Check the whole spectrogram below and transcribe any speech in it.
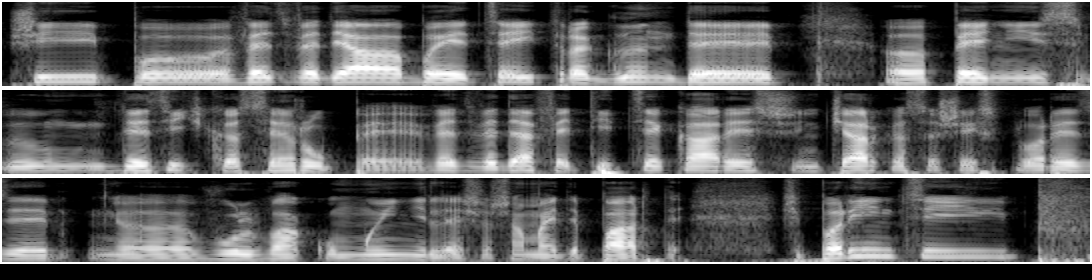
și uh, veți vedea băieței trăgând de uh, penis um, de zici că se rupe. Veți vedea fetițe care își încearcă să-și exploreze uh, vulva cu mâinile și așa mai departe. Și părinții, pf,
